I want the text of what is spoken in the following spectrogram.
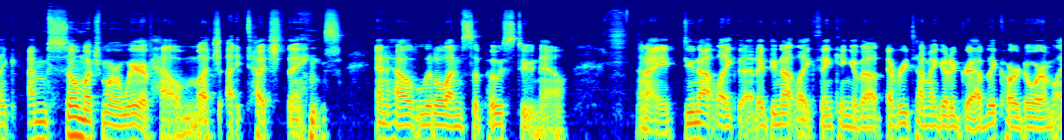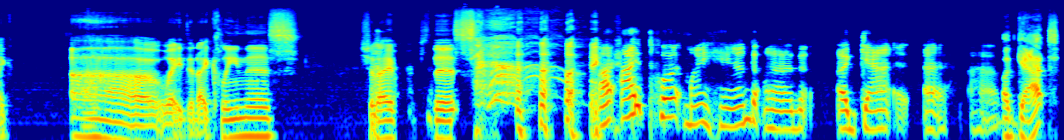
Like I'm so much more aware of how much I touch things and how little I'm supposed to now. And I do not like that. I do not like thinking about every time I go to grab the car door, I'm like, oh, wait, did I clean this? Should I fix this? I, I put my hand on a gat. Uh, uh, a gat?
